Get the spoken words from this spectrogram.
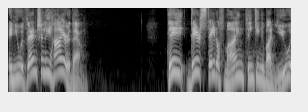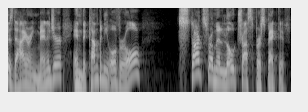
and you eventually hire them. They their state of mind thinking about you as the hiring manager and the company overall starts from a low trust perspective.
